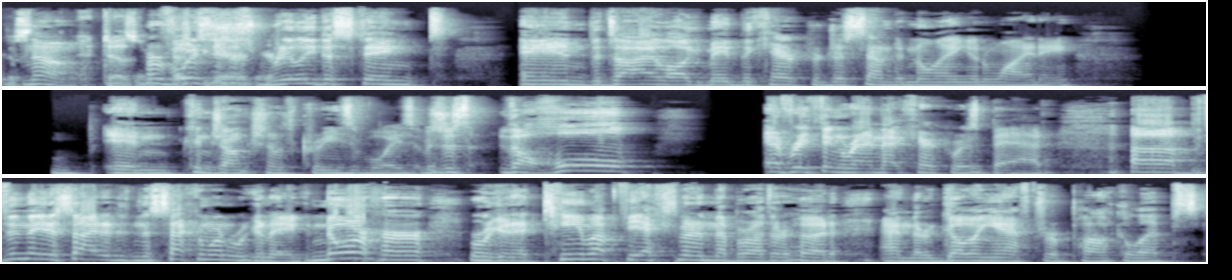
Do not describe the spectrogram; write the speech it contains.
just, No, it doesn't her voice is just really distinct, and the dialogue made the character just sound annoying and whiny. In conjunction with Cree's voice, it was just the whole everything around that character was bad. Uh, but then they decided in the second one we're going to ignore her. We're going to team up the X Men and the Brotherhood, and they're going after Apocalypse,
